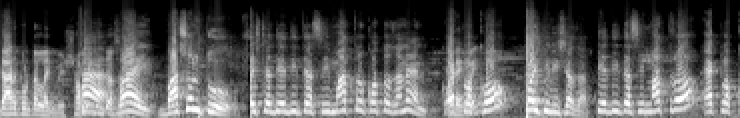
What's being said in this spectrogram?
কার কোনটা লাগবে? সব হ্যাঁ, কিন্তু আছে। ভাই বাসন টু। প্রাইসটা দিয়ে দিতেছি মাত্র কত জানেন? এক লক্ষ পঁয়ত্রিশ হাজার। দিয়ে দিতেছি মাত্র এক লক্ষ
